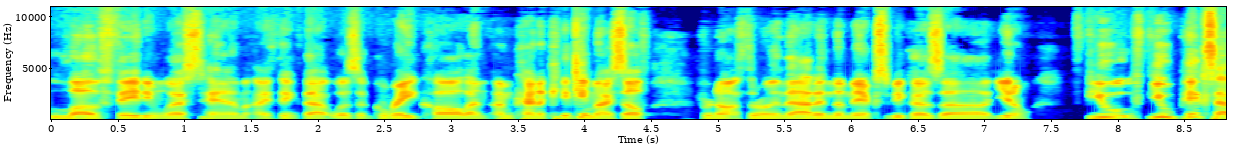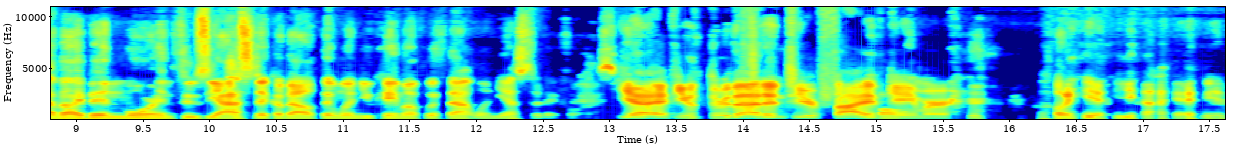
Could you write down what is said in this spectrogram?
Love fading West Ham. I think that was a great call. I'm, I'm kind of kicking myself for not throwing that in the mix because, uh, you know, few few picks have I been more enthusiastic about than when you came up with that one yesterday for us. Yeah, if you threw that into your five Oh. gamer, Oh yeah, yeah. I mean,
